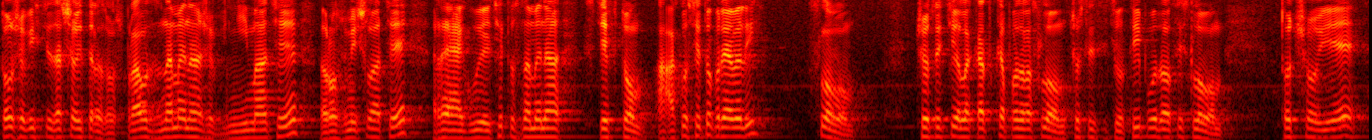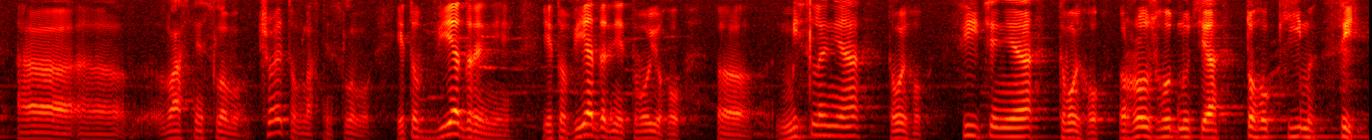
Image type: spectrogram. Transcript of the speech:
to, že vy ste začali teraz rozprávať, znamená, že vnímate, rozmýšľate, reagujete, to znamená, ste v tom. A ako ste to prejavili? Slovom. Čo cítila Katka, povedala slovom. Čo si cítil ty, povedal si slovom. To, čo je a, a, vlastne slovo. Čo je to vlastne slovo? Je to vyjadrenie. Je to vyjadrenie tvojho a, myslenia, tvojho cítenia, tvojho rozhodnutia, toho, kým si.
